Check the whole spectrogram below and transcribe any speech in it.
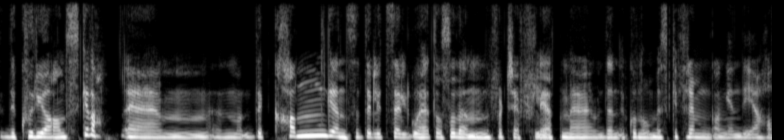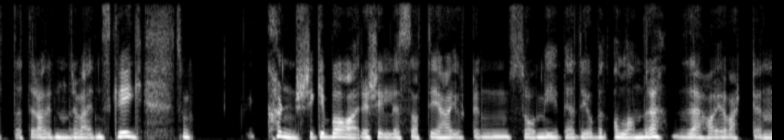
det koreanske, da. Det kan grense til litt selvgodhet også, den fortreffeligheten med den økonomiske fremgangen de har hatt etter andre verdenskrig, som kanskje ikke bare skyldes at de har gjort en så mye bedre jobb enn alle andre. Det har jo vært en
